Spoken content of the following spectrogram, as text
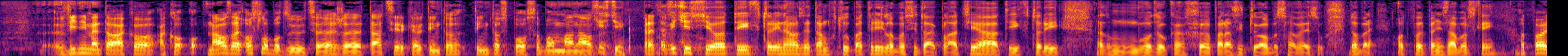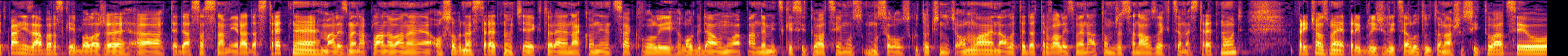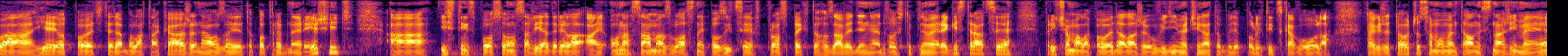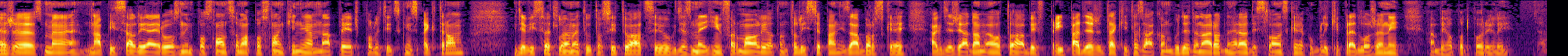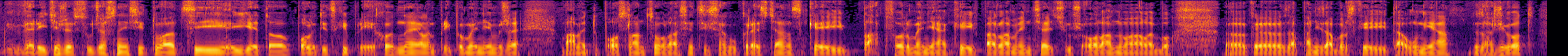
vidíme to ako, ako naozaj oslobodzujúce, že tá církev týmto, týmto spôsobom má naozaj... Vyčistí. Preto... Vyčistí od tých, ktorí naozaj tam chcú patriť, lebo si to aj platia a tých, ktorí na tom vôdzovkách parazitujú alebo sa väzú. Dobre, odpoveď pani Záborskej? Odpoveď pani Záborskej bola, že uh, teda sa s nami rada stretne. Mali sme naplánované osobné stretnutie, ktoré nakoniec sa kvôli lockdownu a pandemickej situácii mus, muselo uskutočniť online, ale teda trvali sme na tom, že sa naozaj chceme stretnúť. Pričom sme priblížili celú túto našu situáciu situáciu a jej odpoveď teda bola taká, že naozaj je to potrebné riešiť a istým spôsobom sa vyjadrila aj ona sama z vlastnej pozície v prospech toho zavedenia dvojstupňovej registrácie, pričom ale povedala, že uvidíme, či na to bude politická vôľa. Takže to, čo sa momentálne snažíme, je, že sme napísali aj rôznym poslancom a poslankyniam naprieč politickým spektrom, kde vysvetľujeme túto situáciu, kde sme ich informovali o tomto liste pani Záborskej a kde žiadame o to, aby v prípade, že takýto zákon bude do Národnej rady Slovenskej republiky predložený, ženy, aby ho podporili. Vy veríte, že v súčasnej situácii je to politicky priechodné? Ja len pripomeniem, že máme tu poslancov hlásiaci sa ku kresťanskej platforme nejakej v parlamente, či už Olanu, alebo e, za pani Záborskej tá Únia za život,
